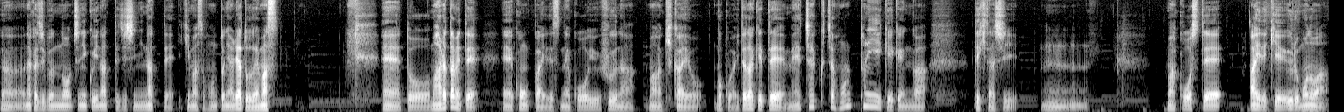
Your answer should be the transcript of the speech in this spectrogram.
うん、なんか自分の血肉になって自信になっていきます。本当にありがとうございます。えっ、ー、と、まあ、改めて、えー、今回ですね、こういう風な、まあ、機会を僕はいただけて、めちゃくちゃ本当にいい経験ができたし、うん、まあ、こうして愛で消えうるものは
